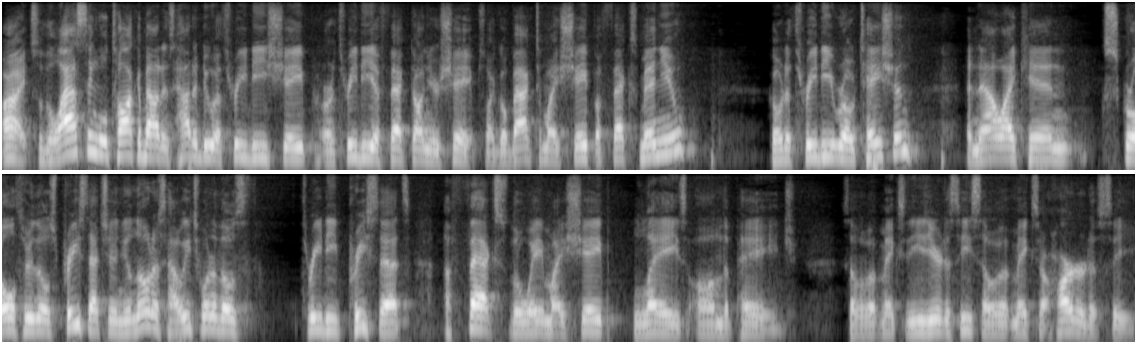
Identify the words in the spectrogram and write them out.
All right, so the last thing we'll talk about is how to do a 3D shape or 3D effect on your shape. So I go back to my Shape Effects menu, go to 3D Rotation, and now I can scroll through those presets and you'll notice how each one of those 3D presets affects the way my shape lays on the page. Some of it makes it easier to see, some of it makes it harder to see.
